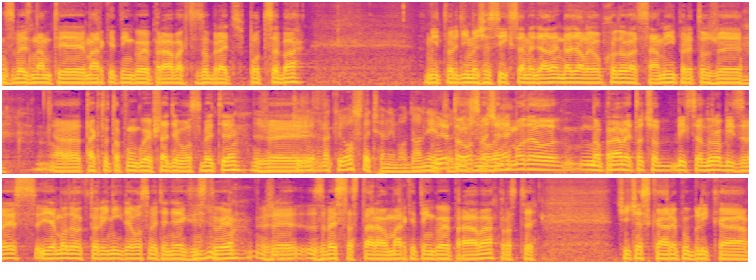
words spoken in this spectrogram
zväz nám tie marketingové práva chce zobrať pod seba my tvrdíme, že si ich chceme naďalej obchodovať sami, pretože uh, takto to funguje všade vo svete. Že... Čiže je to taký osvedčený model, nie je, je to, to osvedčený nové? model, no práve to, čo by chcel urobiť zväz, je model, ktorý nikde vo svete neexistuje, mm-hmm. že zväz sa stará o marketingové práva, proste či Česká republika,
